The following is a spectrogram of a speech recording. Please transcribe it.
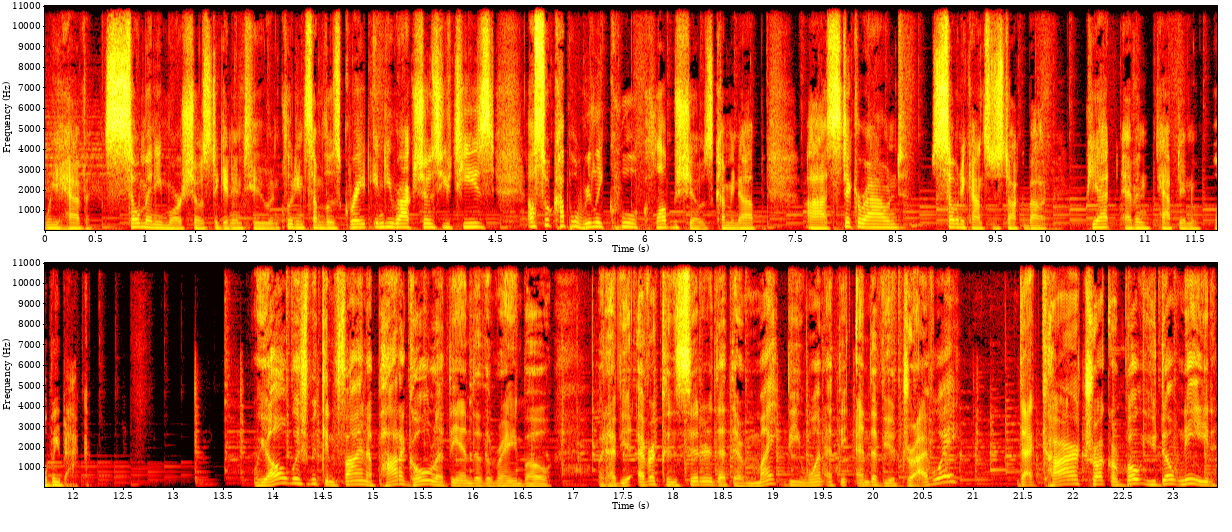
We have so many more shows to get into, including some of those great indie rock shows you teased. Also, a couple really cool club shows coming up. Uh, stick around. So many concerts to talk about. Piet, Evan, tapped in. We'll be back. We all wish we can find a pot of gold at the end of the rainbow, but have you ever considered that there might be one at the end of your driveway? That car, truck, or boat you don't need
